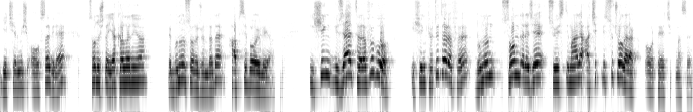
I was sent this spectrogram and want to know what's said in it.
geçirmiş olsa bile sonuçta yakalanıyor ve bunun sonucunda da hapsi boyluyor. İşin güzel tarafı bu. İşin kötü tarafı bunun son derece suistimale açık bir suç olarak ortaya çıkması.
